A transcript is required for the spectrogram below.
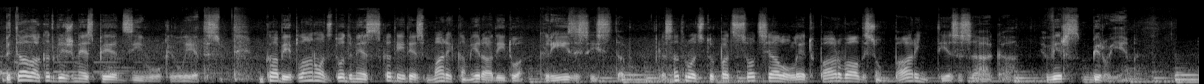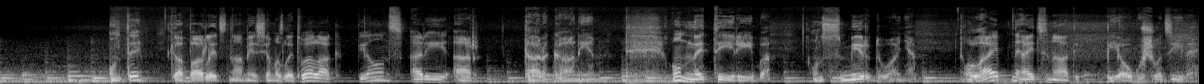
Bet tālāk atgriežamies pie dzīvokļa lietas. Un kā bija plānots, dodamies skatīties Marikam ierādīto krīzes istabu, kas atrodas turpat sociālo lietu pārvaldes un bāriņu tiesas ēkā, virs birojiem. Un te, kā pārliecināmies jau mazliet vēlāk, pilns arī ar tarakāniem un netīrība un smirdoņa un laipni aicināti pieaugušo dzīvē.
